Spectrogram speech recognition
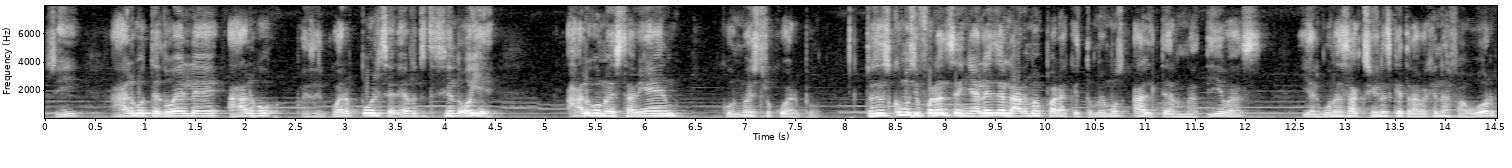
¿sí? Algo te duele, algo, pues el cuerpo, el cerebro te está diciendo, oye, algo no está bien con nuestro cuerpo. Entonces es como si fueran señales de alarma para que tomemos alternativas y algunas acciones que trabajen a favor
